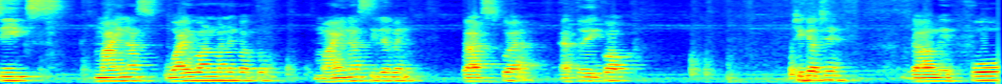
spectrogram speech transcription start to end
সিক্স মাইনাস ওয়াই ওয়ান মানে কত? মাইনাস ইলেভেন তার স্কোয়ার এত একক। ঠিক আছে? তাহলে ফোর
